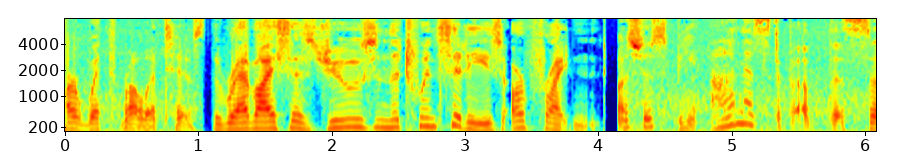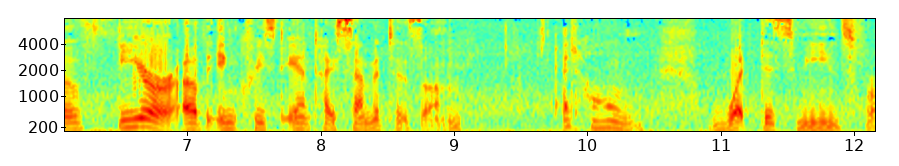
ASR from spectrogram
are with relatives. The rabbi says Jews in the Twin Cities are frightened. Let's just be honest about this of fear of increased anti Semitism at home what this means for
